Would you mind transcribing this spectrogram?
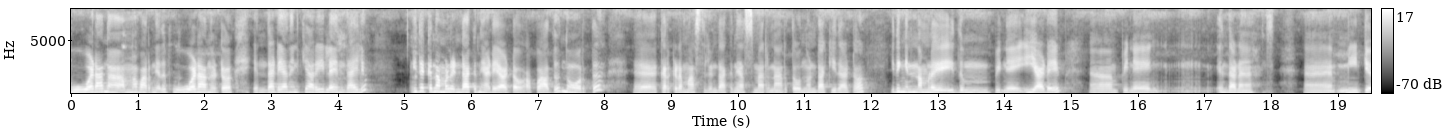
പൂവടാന്ന് അമ്മ പറഞ്ഞത് പൂവടാന്ന് കേട്ടോ. എന്തടയാന്ന് എനിക്കറിയില്ല. എന്തായാലും ഇതൊക്കെ നമ്മൾ ഉണ്ടാക്കുന്ന അടയാട്ടോ. അപ്പോൾ അതൊന്ന് ഓർത്ത് കർക്കിടക മാസത്തിൽ ഉണ്ടാക്കുന്ന അസ്മരണാർത്ഥം ഒന്നും ഉണ്ടാക്കിയതാട്ടോ. ഇതിങ്ങനെ നമ്മൾ ഇതും പിന്നെ ഈ അടയും പിന്നെ എന്താണ് മീറ്റ്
